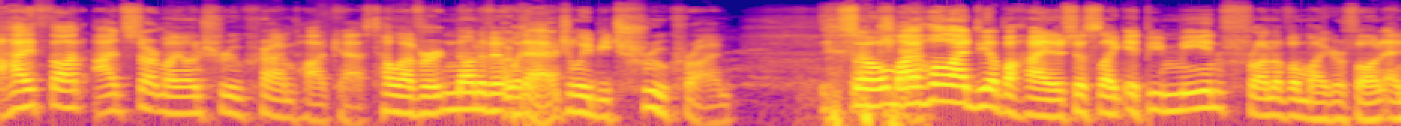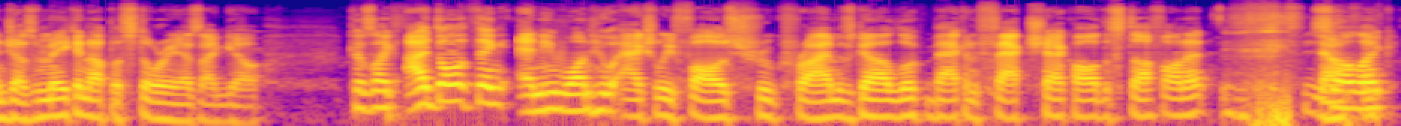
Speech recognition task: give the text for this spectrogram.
I thought I'd start my own true crime podcast. However, none of it would actually be true crime. So my whole idea behind it is just like it'd be me in front of a microphone and just making up a story as I go. Cause like I don't think anyone who actually follows true crime is gonna look back and fact check all the stuff on it. So like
